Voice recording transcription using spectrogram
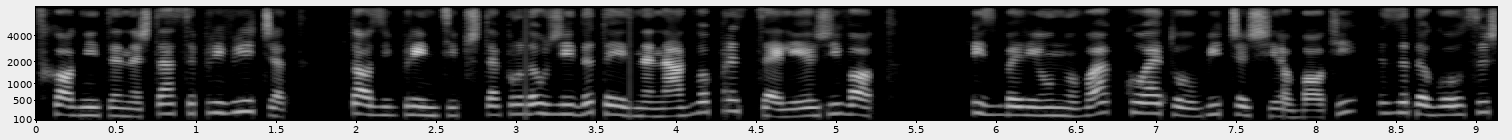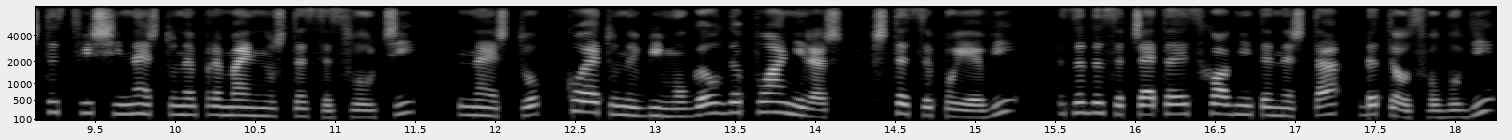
Сходните неща се привличат. Този принцип ще продължи да те изненадва през целия живот. Избери онова, което обичаш и работи, за да го осъществиш и нещо непременно ще се случи, нещо, което не би могъл да планираш, ще се появи, за да съчета е сходните неща, да те освободи,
